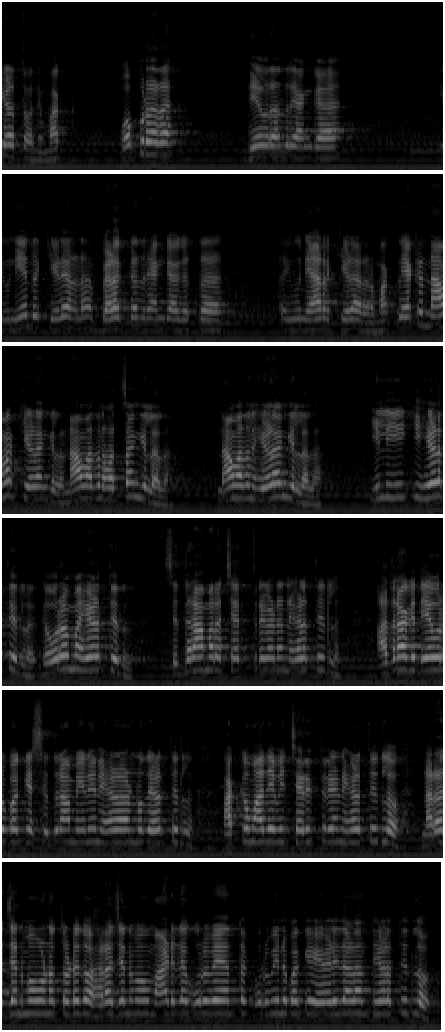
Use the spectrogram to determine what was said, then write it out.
ಕೇಳ್ತಾವ ನಿಮ್ಮ ಮಕ್ಳು. ಒಬ್ರರ ದೇವ್ರಂದ್ರೆ ಹೆಂಗ? ಇವನೇನ್ರ ಕೇಳ್ಯಾರಣ ಬೆಳಕಂದ್ರೆ ಹೆಂಗಾಗತ್ತ? ಇವನ್ ಯಾರ ಕೇಳ್ಯಾರ ಮಕ್ಳು. ಯಾಕಂದ್ರೆ ನಾವ ಕೇಳಂಗಿಲ್ಲ. ನಾವು ಅದನ್ನ ಹಚ್ಚಂಗಿಲ್ಲಲ್ಲ. ನಾವು ಅದನ್ನ ಹೇಳಂಗಿಲ್ಲಲ್ಲ. ಇಲ್ಲಿ ಈಕಿ ಹೇಳ್ತಿದ್ಲು, ಗೌರಮ್ಮ ಹೇಳ್ತಿದ್ಲು, ಸಿದ್ದರಾಮರ ಚರಿತ್ರೆಗಳನ್ನು ಹೇಳ್ತಿದ್ಲು. ಅದ್ರಾಗ ದೇವ್ರ ಬಗ್ಗೆ ಸಿದ್ದರಾಮ ಏನೇನು ಹೇಳ ಅನ್ನೋದು ಹೇಳ್ತಿದ್ಲು. ಅಕ್ಕ ಮಾದೇವಿ ಚರಿತ್ರೆಯನ್ನು ಹೇಳ್ತಿದ್ಲು? ನರಜನ್ಮವನ್ನು ತೊಡೆದು ಹರಜನ್ಮವು ಮಾಡಿದ ಗುರುವೇ ಅಂತ ಗುರುವಿನ ಬಗ್ಗೆ ಹೇಳಿದಾಳ ಅಂತ ಹೇಳ್ತಿದ್ಲು.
